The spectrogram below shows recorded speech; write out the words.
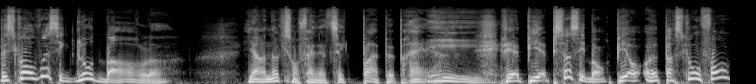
Mais ce qu'on voit, c'est que de l'autre bord, là, il y en a qui sont fanatiques, pas à peu près. Puis, puis, ça, c'est bon. Puis, euh, parce qu'au fond,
